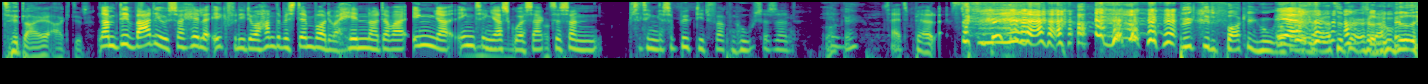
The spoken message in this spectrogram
Til dig-agtigt. Nå, men det var det jo så heller ikke, fordi det var ham, der bestemte, hvor det var henne, og der var ingen, jeg, ingenting, jeg skulle have sagt. Okay. Så sådan, så tænkte jeg, så byg dit fucking hus, og så Okay. jeg til Paradise. Byg dit fucking hus, og Ja. jeg til Paradise. Så nu ved jeg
